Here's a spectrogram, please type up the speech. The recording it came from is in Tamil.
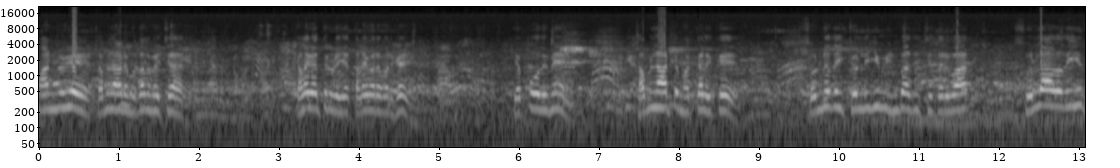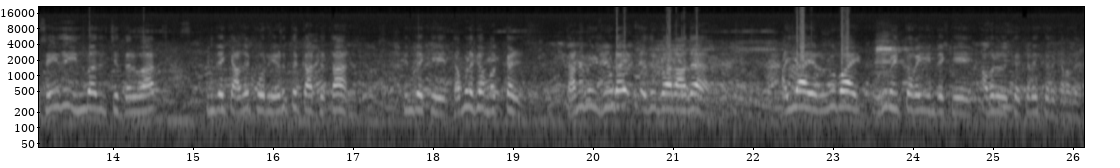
மாண்புமிகு தமிழ்நாடு முதலமைச்சர் கழகத்தினுடைய தலைவர் அவர்கள் எப்போதுமே தமிழ்நாட்டு மக்களுக்கு சொன்னதை சொல்லியும் இன்ப அதிர்ச்சி தருவார் சொல்லாததையும் செய்து இன்ப அதிர்ச்சி தருவார். இன்றைக்கு அதற்கு ஒரு எடுத்துக்காட்டு தான் இன்றைக்கு தமிழக மக்கள் கனவில் கூட எதிர்பாராத ஐயாயிரம் ரூபாய் உரிமைத் தொகை இன்றைக்கு அவர்களுக்கு கிடைத்திருக்கிறது.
